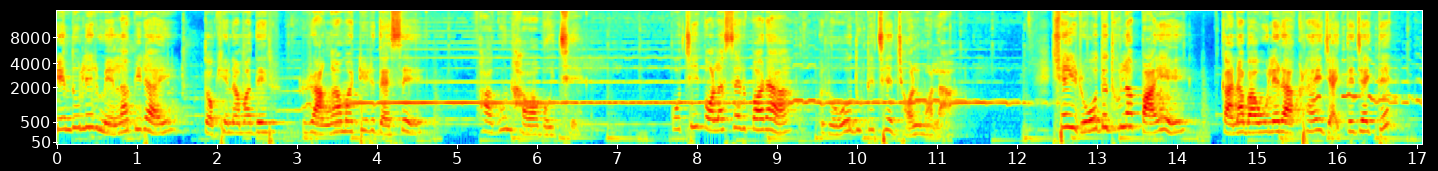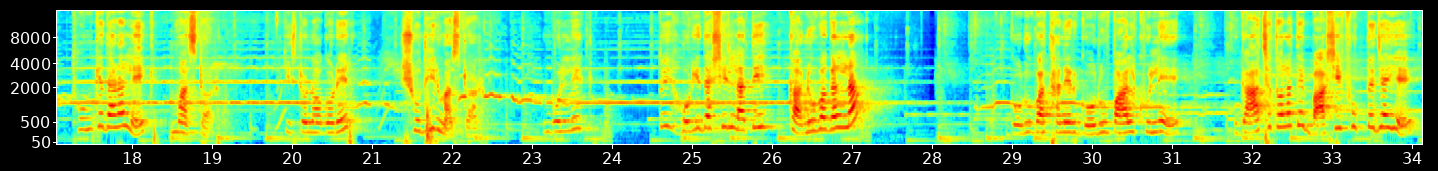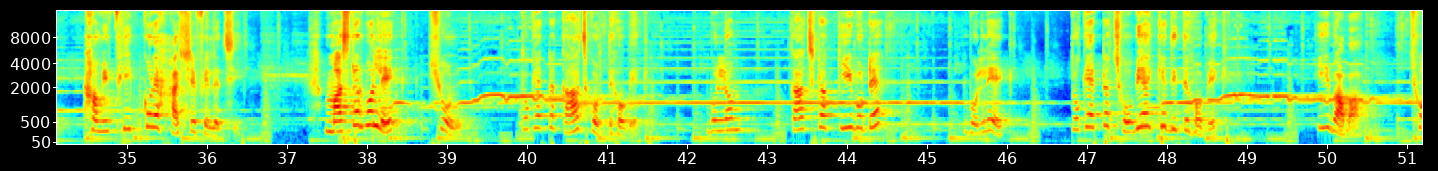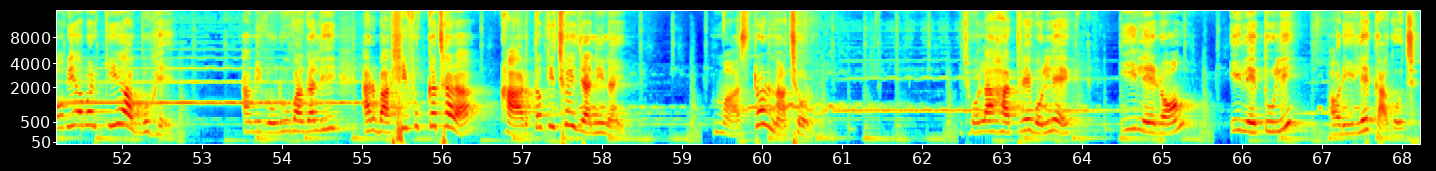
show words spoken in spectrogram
কেন্দুলের মেলা পিরায় তখন আমাদের রাঙামাটির দেশে ফাগুন হাওয়া বইছে। কচি পলাশের পাড়া রোদ উঠেছে ঝলমলা। সেই রোদ ধুলা পায়ে কানা বাউলের আখড়ায় যাইতে যাইতে থমকে দাঁড়ালেক মাস্টার, কৃষ্ণনগরের সুধীর মাস্টার। বললেক তুই হরিদাসীর লাতি কানু বাগাল না? গরু বাথানের গরু পাল খুলে গাছ তলাতে বাঁশি ফুঁকতে যাইয়ে আমি ফিক করে হাসে ফেলেছি। মাস্টার বললে, শোন, তোকে একটা কাজ করতে হবে। বললাম, কাজটা কি বটে? বললে, তোকে একটা ছবি আঁকে দিতে হবে। ই বাবা, ছবি আবার কি আঁকবো হে? আমি গরু বাগালি আর বাসি ফুক্কা ছাড়া আর তো কিছুই জানি নাই। মাস্টার নাছড়। ঝোলা হাতরে বললে, ইলে রং, ইলে তুলি আর ইলে কাগজ।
